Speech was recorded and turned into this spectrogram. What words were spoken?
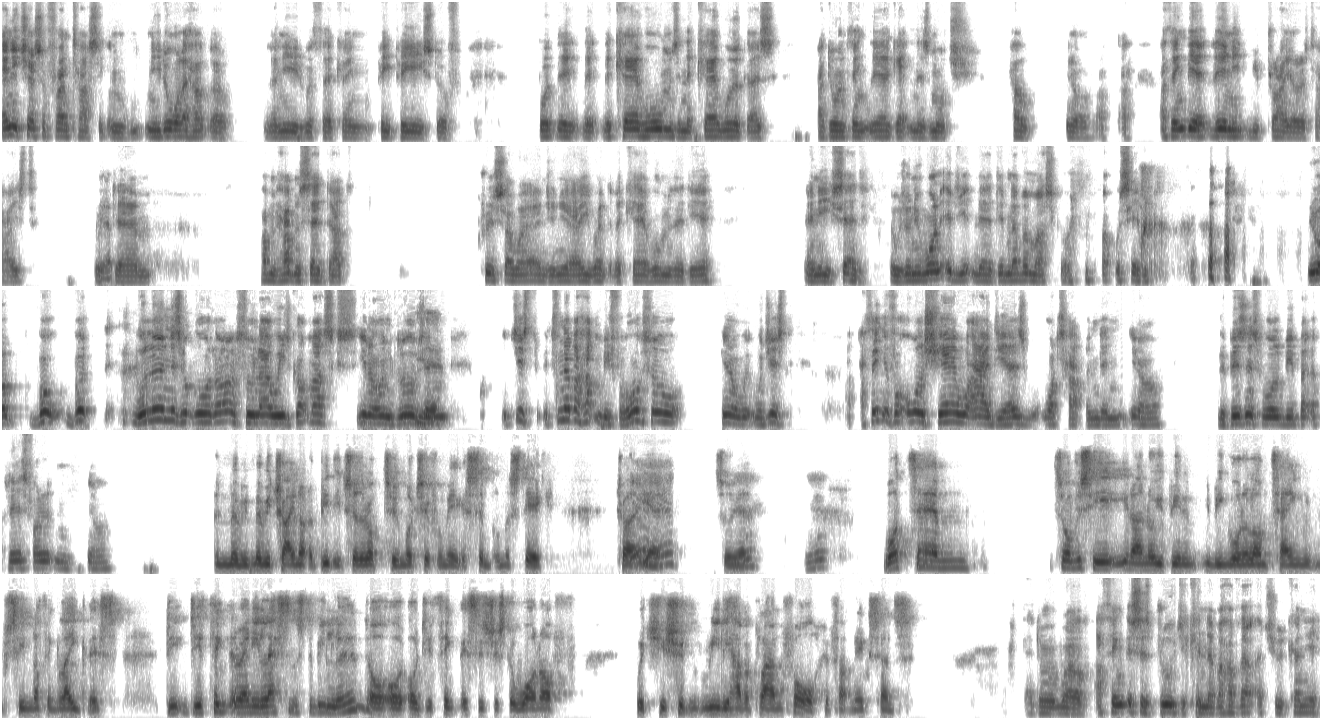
NHS are fantastic and need all the help that they need with their kind of PPE stuff, but the, the, the care homes and the care workers, I don't think they're getting as much help. You know, I, I think they they need to be prioritised. But yep. um, having having said that, Chris, our engineer, he went to the care home the day and he said there was only one idiot in there didn't have a mask on. that was him. you know, but but we'll learn as we're going on. So now he's got masks, you know, and gloves, yeah. and it just it's never happened before. So you know, we're just. I think if we all share what ideas, what's happened, and you know, the business will be a better place for it, and you know. And maybe maybe try not to beat each other up too much if we make a simple mistake. Try yeah. yeah. So yeah. yeah. Yeah. What um so obviously, you know, I know you've been you've been going a long time, we've seen nothing like this. Do, do you think there are any lessons to be learned or, or, or do you think this is just a one off which you shouldn't really have a plan for, if that makes sense? I don't well, I think this has proved you can never have that attitude, can you?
